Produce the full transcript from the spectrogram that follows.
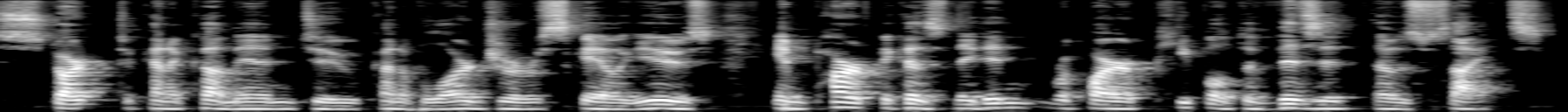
start to kind of come into kind of larger scale use, in part because they didn't require people to visit those sites.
